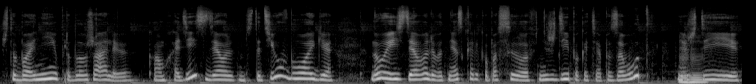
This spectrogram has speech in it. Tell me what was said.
чтобы они продолжали к вам ходить, сделали там статью в блоге, ну и сделали вот несколько посылов. Не жди, пока тебя позовут, не Мгм. жди,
